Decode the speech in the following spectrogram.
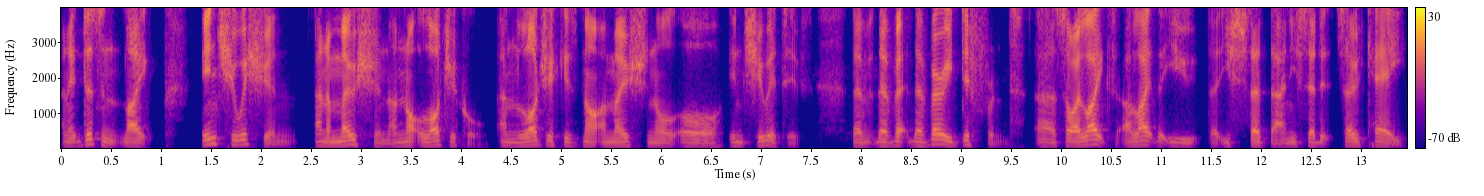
And it doesn't like intuition and emotion are not logical, and logic is not emotional or intuitive. They're they're they're very different. Uh, so I liked I like that you that you said that, and you said it's okay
